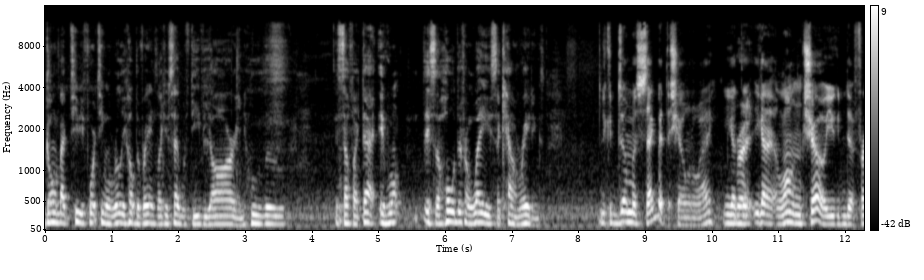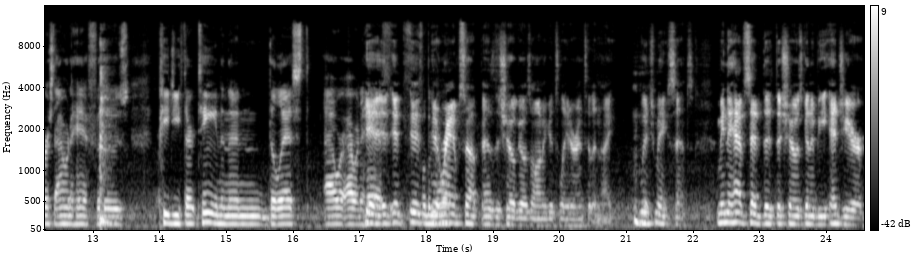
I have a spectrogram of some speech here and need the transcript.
going back to TV14 will really help the ratings, like you said, with DVR and Hulu and stuff like that. It won't. It's a whole different ways to count ratings. You could almost segment the show in a way. You got Right. the, you got a long show. You can do the first hour and a half for those PG thirteen, and then the last hour, hour and a Yeah, half. it, it, it, for the it ramps up as the show goes on. It gets later into the night, Mm-hmm. Which makes sense. I mean, they have said that the show is going to be edgier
